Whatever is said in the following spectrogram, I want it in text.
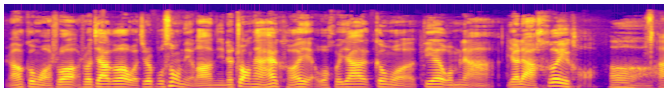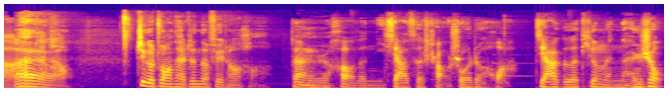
然后跟我说说嘉哥，我今儿不送你了，你这状态还可以，我回家跟我爹我们俩爷俩喝一口。哦，啊，哎呀这个状态真的非常好。但是耗子，你下次少说这话，嘉哥听着难受。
